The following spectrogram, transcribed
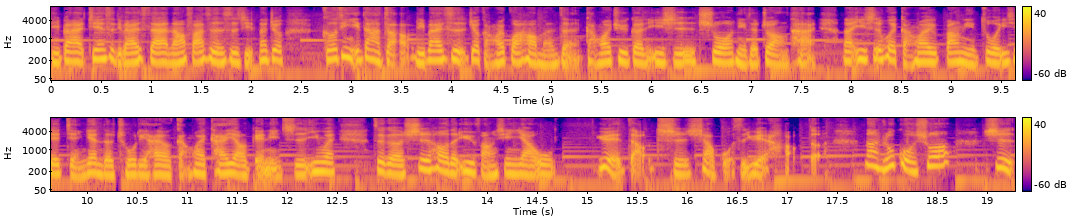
礼拜，今天是礼拜三，然后发生的事情，那就隔天一大早，礼拜四就赶快挂号门诊，赶快去跟医师说你的状态。那医师会赶快帮你做一些检验的处理，还有赶快开药给你吃，因为这个事后的预防性药物越早吃效果是越好的。那如果说是，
